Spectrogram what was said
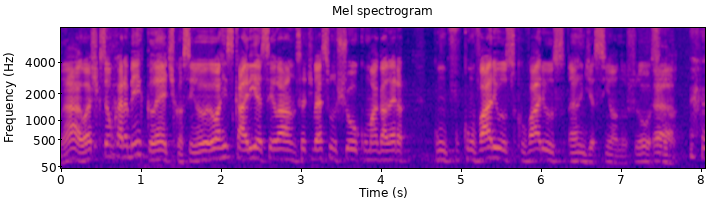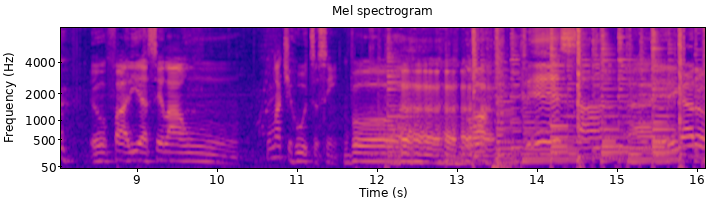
Ah, eu acho que você é um cara bem eclético, assim. Eu, eu arriscaria, sei lá, se eu tivesse um show com uma galera com, com vários com vários Andy, assim, ó, no show, assim, É. ó. Eu faria, sei lá, um. Um Nat Roots, assim. Boa. Cabeça, Aí, garoto.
